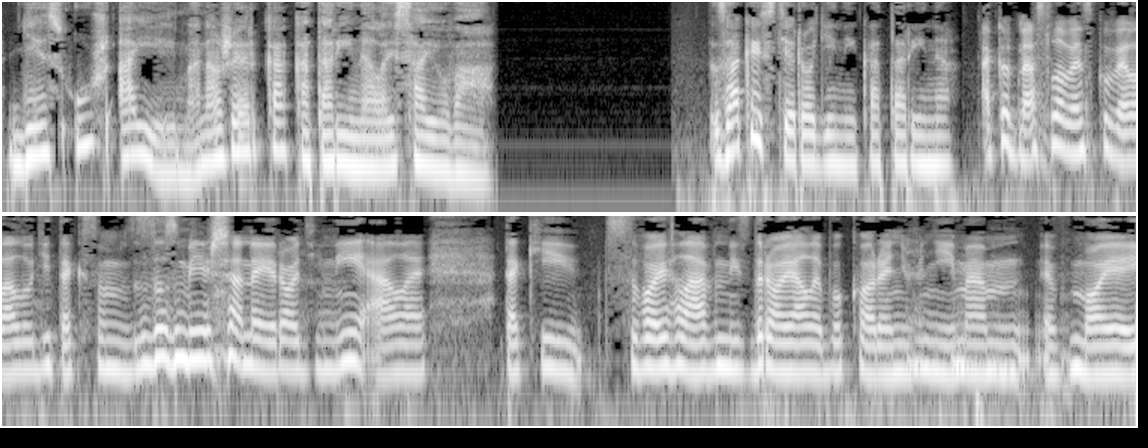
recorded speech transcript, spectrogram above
dnes už aj jej manažérka Katarína Lesajová. Z akej ste rodiny, Katarína? Ako na Slovensku veľa ľudí, tak som zo zmiešanej rodiny, ale taký svoj hlavný zdroj alebo koreň vnímam v mojej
